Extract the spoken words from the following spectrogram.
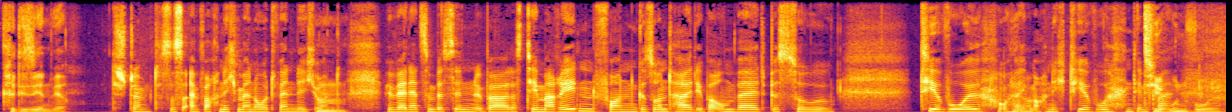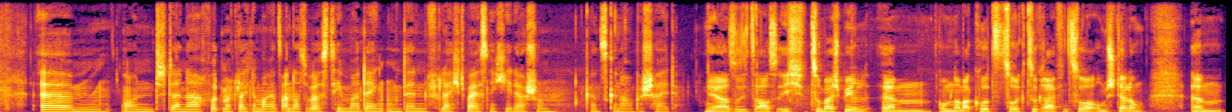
kritisieren wir. Stimmt, das ist einfach nicht mehr notwendig. Mhm. Und wir werden jetzt ein bisschen über das Thema reden, von Gesundheit über Umwelt bis zu Tierwohl oder ja. eben auch nicht Tierwohl in dem Tierunwohl. Fall. Ähm, und danach wird man vielleicht nochmal ganz anders über das Thema denken, denn vielleicht weiß nicht jeder schon ganz genau Bescheid. Ja, so sieht's aus. Ich zum Beispiel, ähm, um nochmal kurz zurückzugreifen zur Umstellung, ähm,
